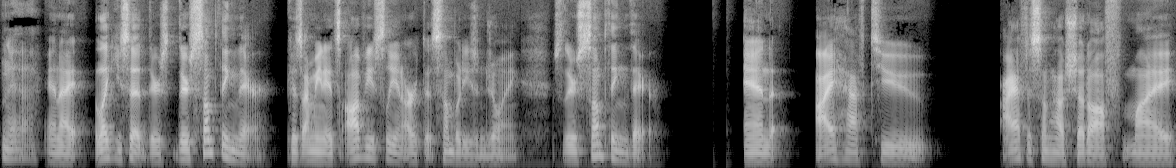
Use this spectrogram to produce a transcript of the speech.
Yeah. And I, like you said, there's there's something there because I mean it's obviously an art that somebody's enjoying. So there's something there, and I have to, I have to somehow shut off my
